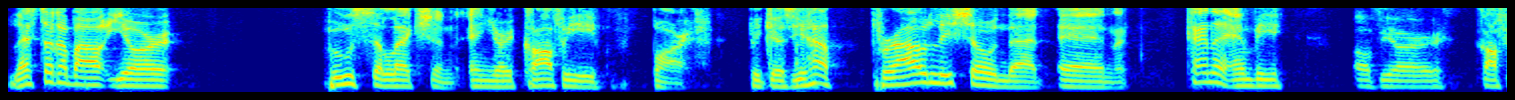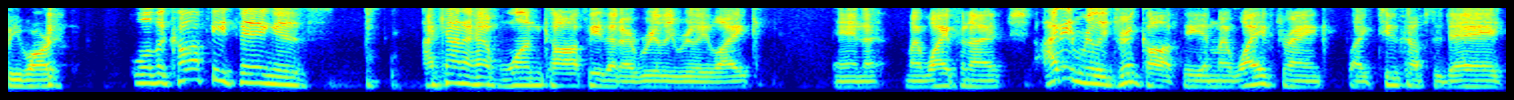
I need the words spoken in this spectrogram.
Let's talk about your booze selection and your coffee bar because you have proudly shown that and kind of envy of your coffee bar. Well, the coffee thing is, I kind of have one coffee that I really, really like. And my wife and I, I didn't really drink coffee, and my wife drank like two cups a day.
